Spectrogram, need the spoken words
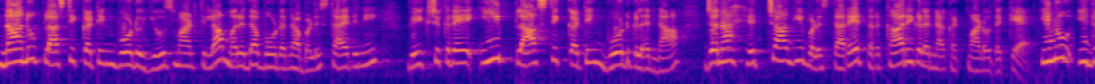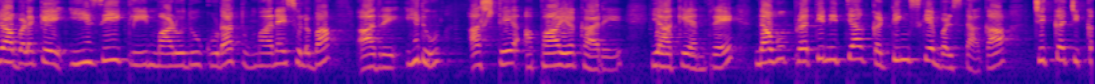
ನಾನು ಪ್ಲಾಸ್ಟಿಕ್ ಕಟಿಂಗ್ ಬೋರ್ಡ್ ಯೂಸ್ ಮಾಡ್ತಿಲ್ಲ, ಮರದ ಬೋರ್ಡ್ ಅನ್ನ ಬಳಸ್ತಾ ಇದ್ದೀನಿ. ವೀಕ್ಷಕರೇ, ಈ ಪ್ಲಾಸ್ಟಿಕ್ ಕಟಿಂಗ್ ಬೋರ್ಡ್ಗಳನ್ನ ಜನ ಹೆಚ್ಚಾಗಿ ಬಳಸ್ತಾರೆ ತರಕಾರಿಗಳನ್ನ ಕಟ್ ಮಾಡೋದಕ್ಕೆ. ಇನ್ನು ಇದರ ಬಳಕೆ ಈಸಿ ಕ್ಲೀನ್ ಮಾಡೋದು ಕೂಡ ತುಂಬಾನೇ ಸುಲಭ. ಆದರೆ ಇದು ಅಷ್ಟೇ ಅಪಾಯಕಾರಿ. ಯಾಕೆ ಅಂದರೆ ನಾವು ಪ್ರತಿನಿತ್ಯ ಕಟ್ಟಿಂಗ್ಸ್ಗೆ ಬಳಸಿದಾಗ ಚಿಕ್ಕ ಚಿಕ್ಕ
